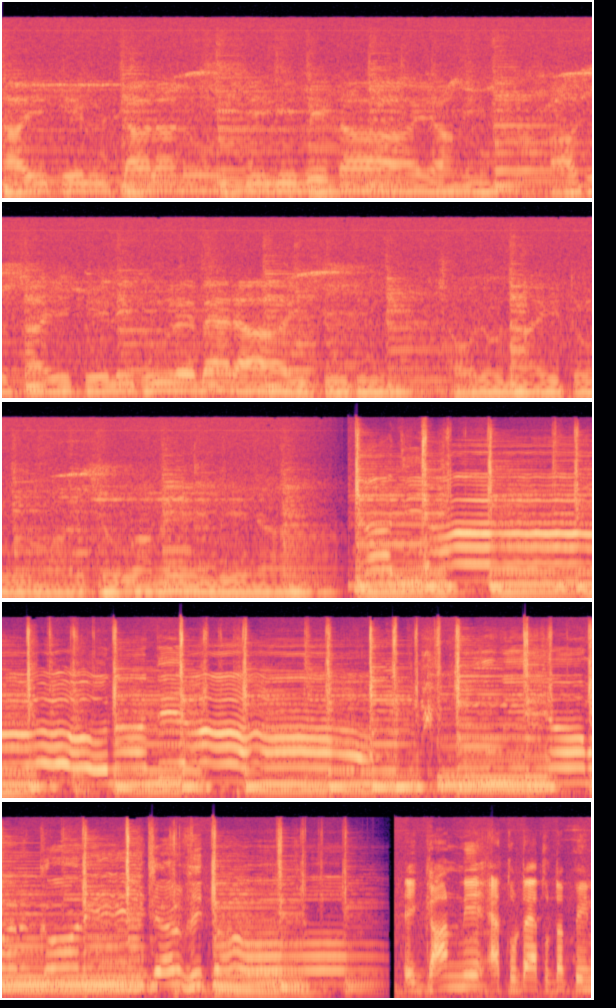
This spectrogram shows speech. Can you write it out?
সাইকেল চালানো শিখবে তাই আমি। আজ সাইকেলে ঘুরে বেড়াই, শুধু ছলনাই তোমার ছোঁয়া মেলে না। গান নিয়ে এতটা এতটা পেন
